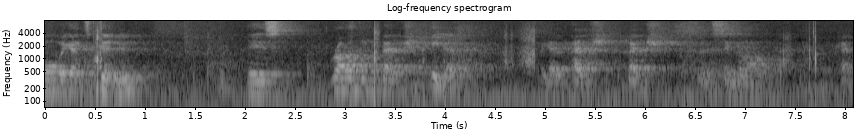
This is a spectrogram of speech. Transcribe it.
all we're going to do is, rather than bench here, we're going to bench, bench with a single arm. Okay?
